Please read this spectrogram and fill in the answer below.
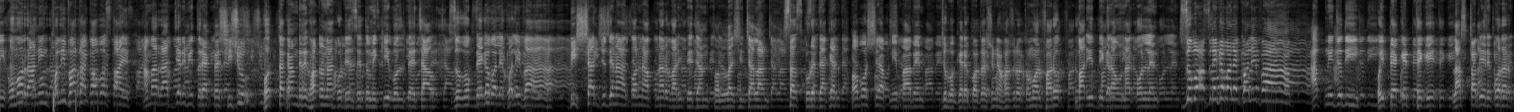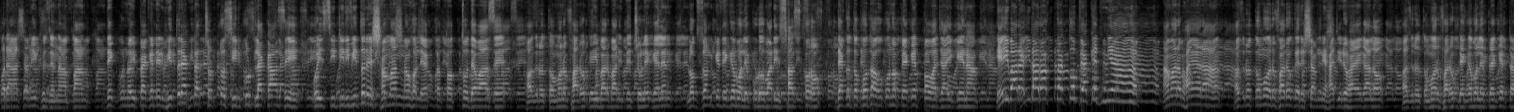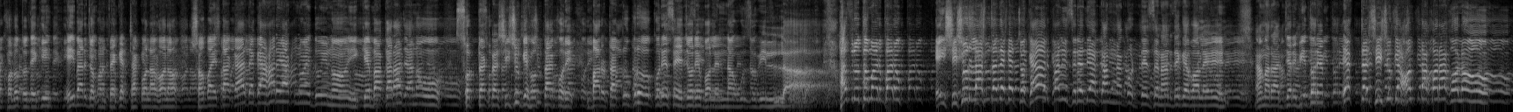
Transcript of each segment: আমি ওমর রানিং খলিফা থাকা অবস্থায় আমার রাজ্যের ভিতরে একটা শিশু হত্যাকাণ্ডের ঘটনা ঘটেছে। তুমি কি বলতে চাও? যুবক দেখে বলে, খলিফা, বিশ্বাস যদি না করেন, আপনার বাড়িতে যান, তল্লাশি চালান, সার্চ করে দেখেন, অবশ্যই আপনি পাবেন। যুবকের কথা শুনে হযরত ওমর ফারুক বাড়ির দিকে রওনা করলেন। যুবক দেখে বলে, খলিফা, আপনি যদি ওই প্যাকেট থেকে লাশটা বের করার পরে আসামি খুঁজে না পান, দেখবেন ওই প্যাকেটের ভিতরে একটা ছোট্ট সিরকুট লেখা আছে। ওই সিটির ভিতরে সামান্য হলে একটা তথ্য দেওয়া আছে। হযরত ওমর ফারুক এইবার বাড়িতে চলে গেলেন। লোকজনকে ডেকে বলে, পুরো বাড়ি সার্চ করো। দেখো তো কোথাও কোনো প্যাকেট পাওয়া যায় কিনা? এইবার একটা রক্তাক্ত প্যাকেট নিয়ে আমার ভাইয়েরা হযরত ওমর ফারুকের সামনে হাজির হয়ে গেল। হযরত ওমর ফারুক ডেকে বলে, প্যাকেটটা খোলো তো দেখি। এইবার যখন প্যাকেটটা খোলা হলো, সবাই তাকায় দেখে হারে এক নয়, দুই নয়, কে বা কারা জানো? ছোট্ট একটা শিশুকে হত্যা করে বারোটা টুকরো করেছে জোরে বলেন না উজুবিল্লাহ হযরত ওমর ফারুক এই শিশুর লাশটা দেখে চোখের পানি ছেড়ে কান্না করতেছেন আর দেখে বলেন, আমার রাজ্যের ভিতরে একটা শিশুকে হত্যা করা হলো।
